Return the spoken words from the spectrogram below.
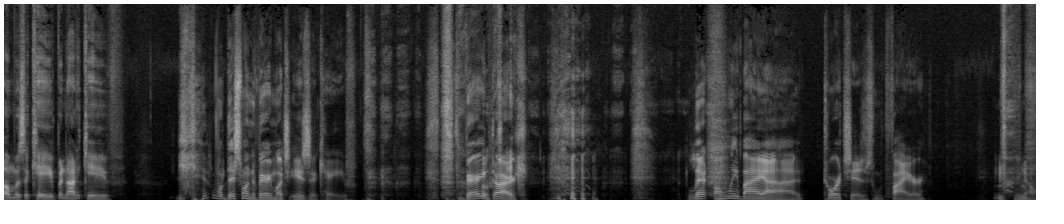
almost a cave, but not a cave. well, this one very much is a cave. It's very dark, lit only by uh, torches with fire. You know,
